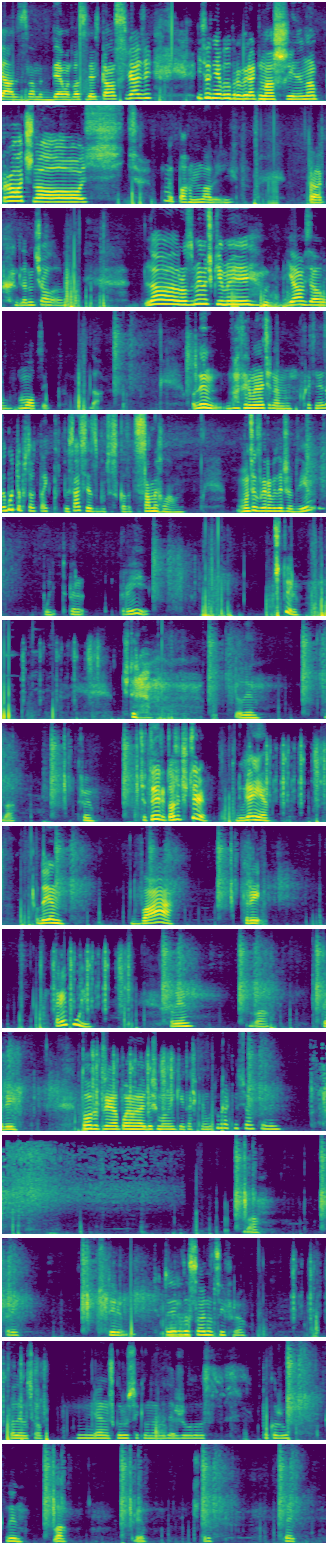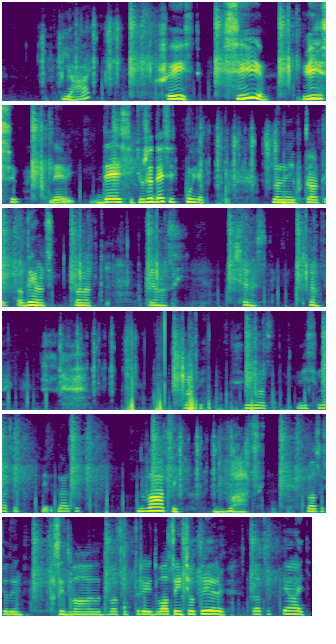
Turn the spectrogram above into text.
Я з вами Демо 29 канал связи. І сьогодні я буду перевіряти машини на прочність. Ми погнали. Так, для начала. Для розміночки ми... я взяв моцик. Да. Один, два терміначі нам. Кстати, не забудьте поставити лайк, підписатися, я забуду сказати. Це саме головне. Моцик зараз видержав дві. Пулі. Тепер три. Чотири. Чотири. Один. Два. Три. Чотири. Тоже чотири. Удивлення. Один. Два. Три. Три пулі. Один. Два. Три. Тоже три, я понял, я більше маленькі тачки не буду брати на сьому. Один. Два. Три. Чотири. Чотири достойна цифра. Але оця. Я не скажу, скільки вона видержувала. Покажу. Один, два, три, чотири, п'ять. П'ять. Шість. Сім. Вісім. Дев'ять. Десять. Уже десять пуль я на неї потратив. Одинадцять. Дванадцять. Тринадцять. Чотирнадцять. П'ятнадцять. 16, 17, 18, 19, 20, 20, 21, 22, 23, 24, 25,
